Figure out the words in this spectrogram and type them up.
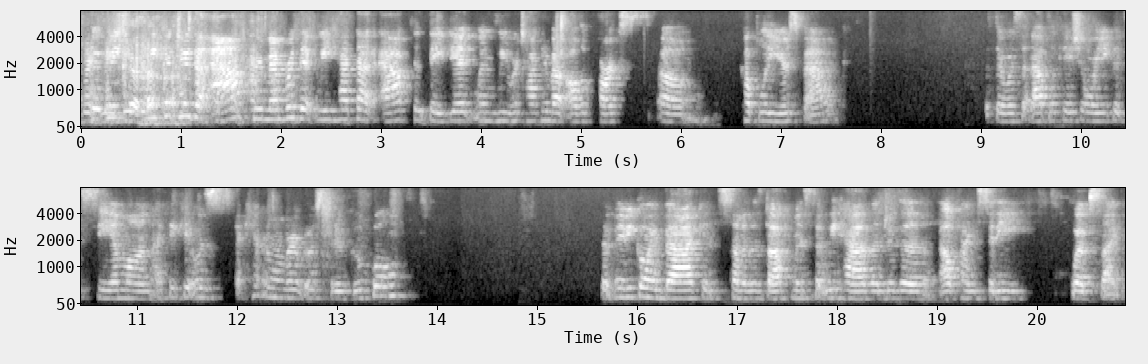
But we, we could do the app. Remember that we had that app that they did when we were talking about all the parks um, a couple of years back. But there was that application where you could see them on, I think it was, I can't remember, if it was through Google. But maybe going back in some of the documents that we have under the Alpine City website.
